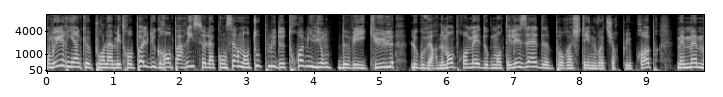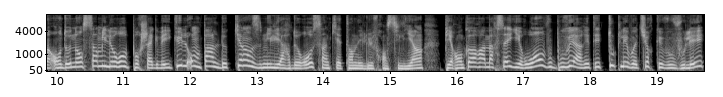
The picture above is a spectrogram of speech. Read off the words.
Oui, rien que pour la métropole du Grand Paris, cela concerne en tout plus de 3 millions de véhicules. Le gouvernement promet d'augmenter les aides pour acheter une voiture plus propre. Mais même en donnant 5 000 euros pour chaque véhicule, on parle de 15 milliards d'euros, s'inquiète un élu francilien. Pire encore, à Marseille et Rouen, vous pouvez arrêter toutes les voitures que vous voulez.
